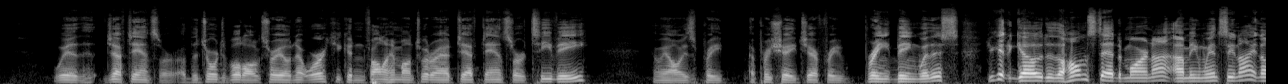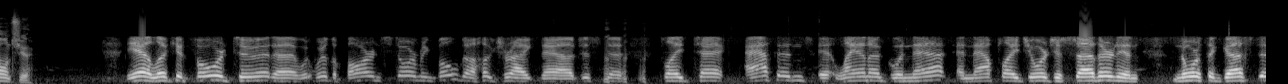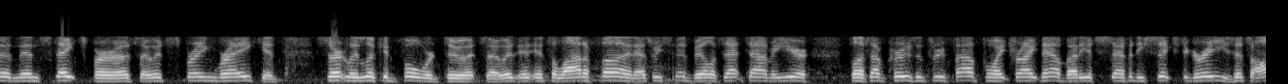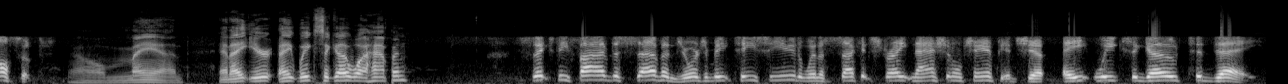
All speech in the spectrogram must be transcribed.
with Jeff Dantzler of the Georgia Bulldogs Radio Network. You can follow him on Twitter at Jeff Dantzler TV, and we always appreciate appreciate Jeffrey bring, being with us. You get to go to the Homestead tomorrow night. I mean Wednesday night, don't you? Yeah, looking forward to it. Uh, we're the barnstorming Bulldogs right now. Just uh, played Tech Athens, Atlanta, Gwinnett, and now play Georgia Southern in North Augusta and then Statesboro. So it's spring break and certainly looking forward to it. So it, it, it's a lot of fun. As we said, Bill, it's that time of year Plus, I'm cruising through Five Points right now, buddy. It's 76 degrees. It's awesome. Oh man! And eight year, eight weeks ago, what happened? 65 to seven. Georgia beat TCU to win a second straight national championship. Eight weeks ago today.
